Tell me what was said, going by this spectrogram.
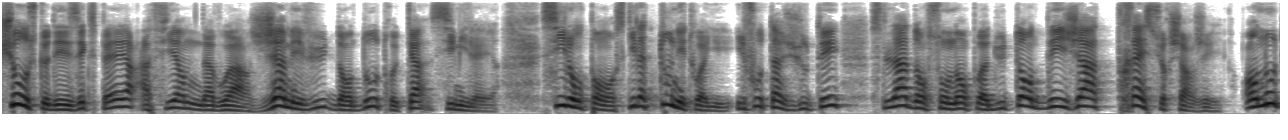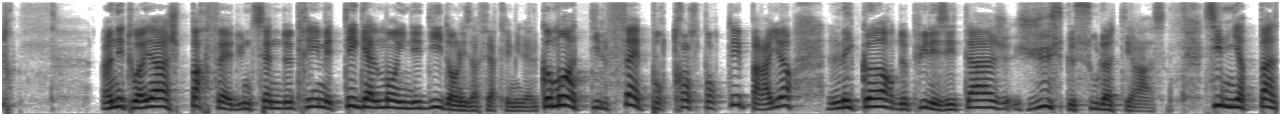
chose que des experts affirment n'avoir jamais vue dans d'autres cas similaires. Si l'on pense qu'il a tout nettoyé, il faut ajouter cela dans son emploi du temps déjà très surchargé. En outre, un nettoyage parfait d'une scène de crime est également inédit dans les affaires criminelles. Comment a-t-il fait pour transporter par ailleurs les corps depuis les étages jusque sous la terrasse? S'il n'y a pas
